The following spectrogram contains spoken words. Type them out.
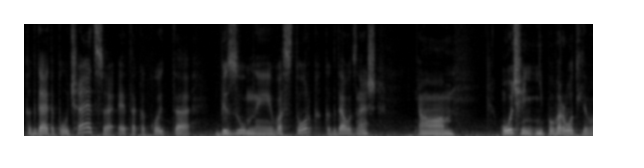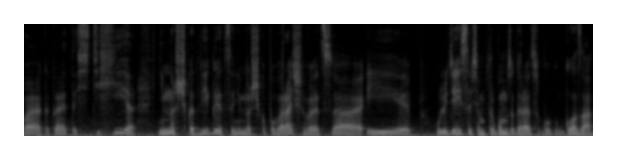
когда это получается, это какой-то безумный восторг, когда вот знаешь очень неповоротливая какая-то стихия немножечко двигается, немножечко поворачивается, и у людей совсем по-другому загораются глаза.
